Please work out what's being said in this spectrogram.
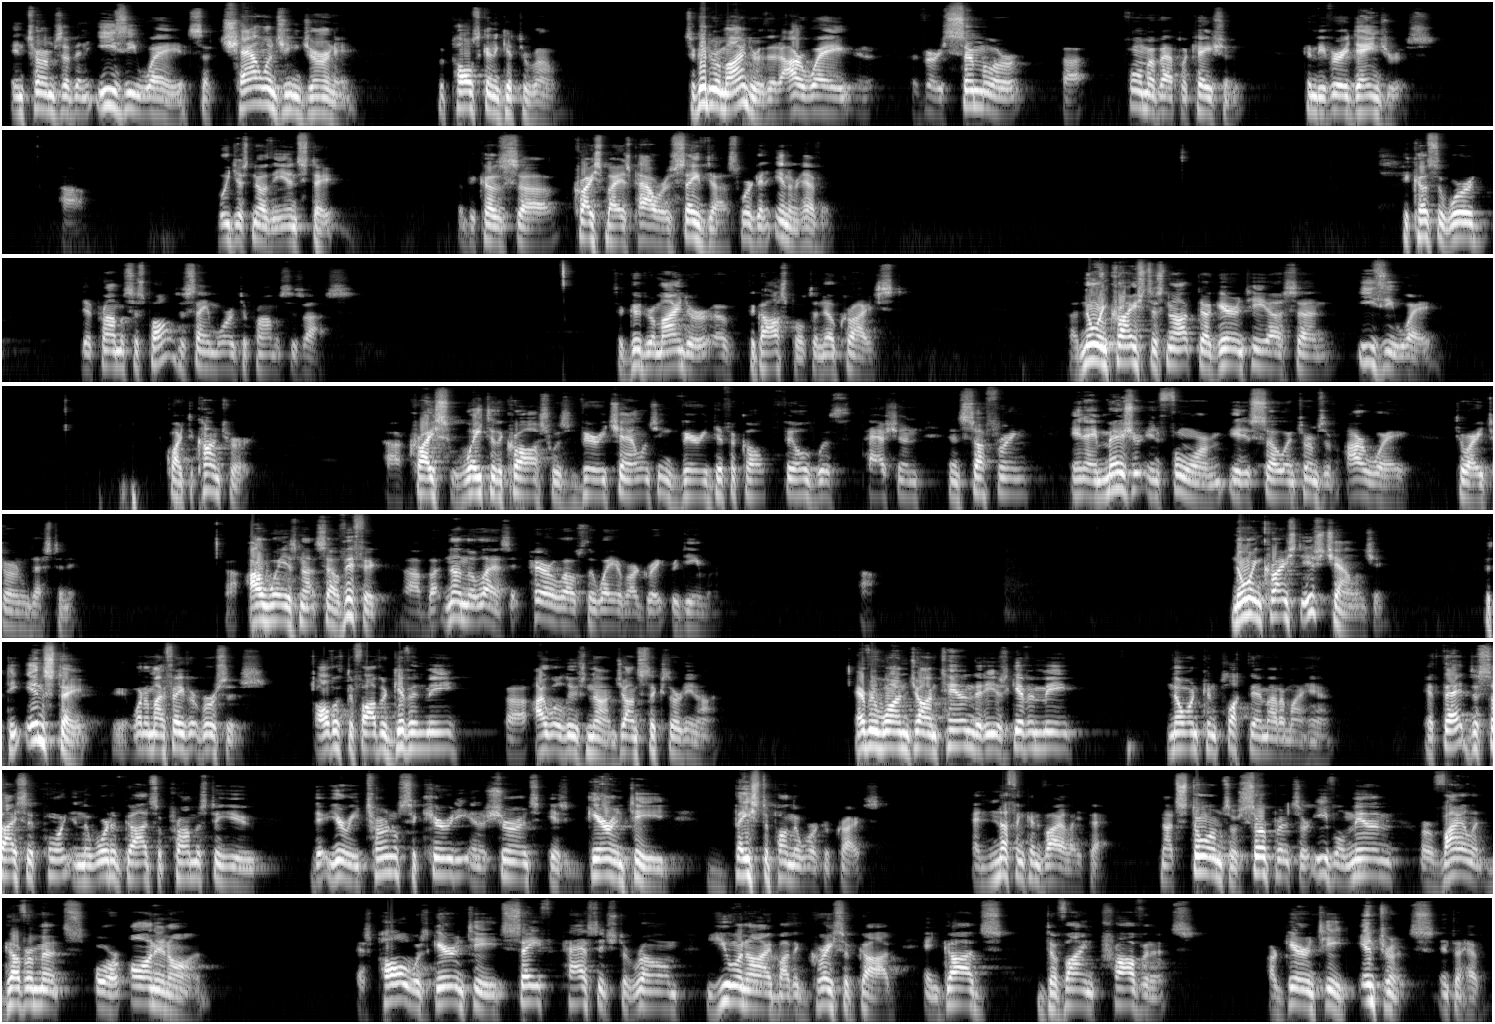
in terms of an easy way. It's a challenging journey. But Paul's going to get to Rome. It's a good reminder that our way, a very similar uh, form of application, can be very dangerous. Uh, we just know the end state. Because uh, Christ, by His power, has saved us, we're going to enter heaven. Because the word that promises Paul is the same word that promises us. It's a good reminder of the gospel to know Christ. Uh, knowing Christ does not uh, guarantee us an easy way. Quite the contrary. Uh, Christ's way to the cross was very challenging, very difficult, filled with passion and suffering. In a measure in form, it is so in terms of our way to our eternal destiny. Uh, our way is not salvific, uh, but nonetheless, it parallels the way of our great Redeemer. Uh, knowing Christ is challenging, but the end state, one of my favorite verses, all that the Father given me, uh, I will lose none. John 6, 39. Everyone, John 10, that He has given me, no one can pluck them out of my hand. At that decisive point in the Word of God's a promise to you that your eternal security and assurance is guaranteed based upon the work of Christ. And nothing can violate that. Not storms or serpents or evil men or violent governments or on and on. As Paul was guaranteed safe passage to Rome, you and I, by the grace of God and God's divine providence, are guaranteed entrance into heaven.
